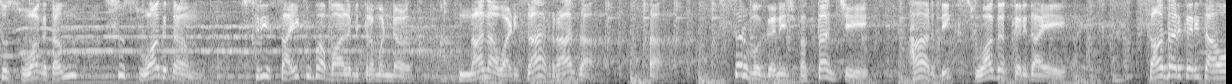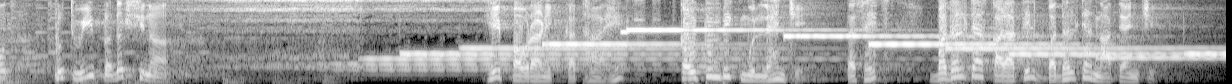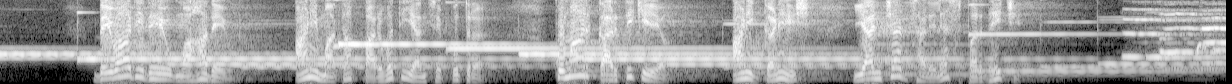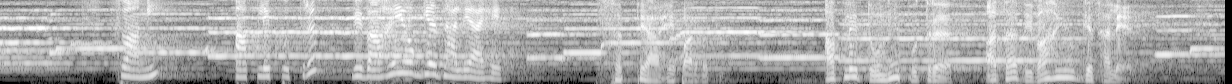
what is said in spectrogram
सुस्वागतम सुस्वागतम. श्री साईकृपा बालमित्र मंडळ नानावाडीचा राजा. सर्व गणेश भक्तांचे हार्दिक स्वागत करीत आहे. सादर करीत आहोत पृथ्वी प्रदक्षिणा. ही पौराणिक कथा आहे. कौटुंबिक मूल्यांची तसेच बदलत्या काळातील बदलत्या नात्यांची. देवादिदेव महादेव आणि माता पार्वती यांचे पुत्र कुमार कार्तिकेय आणि गणेश यांच्यात झालेल्या स्पर्धेची. स्वामी आपले पुत्र विवाहयोग्य झाले आहेत. सत्य आहे पार्वती. आपले दोन्ही पुत्र आता विवाहयोग्य झाले.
